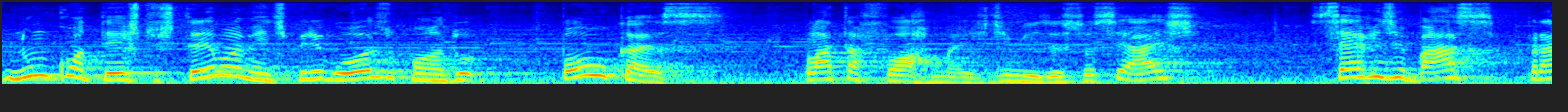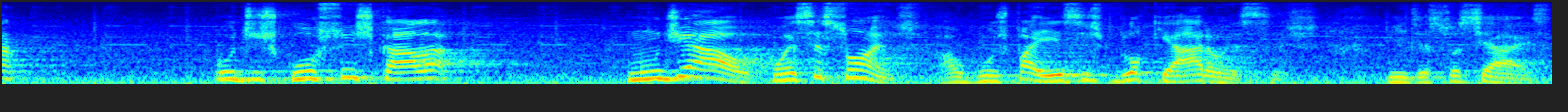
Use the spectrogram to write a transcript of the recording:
Num contexto extremamente perigoso, quando poucas plataformas de mídias sociais servem de base para o discurso em escala mundial, com exceções. Alguns países bloquearam essas mídias sociais.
